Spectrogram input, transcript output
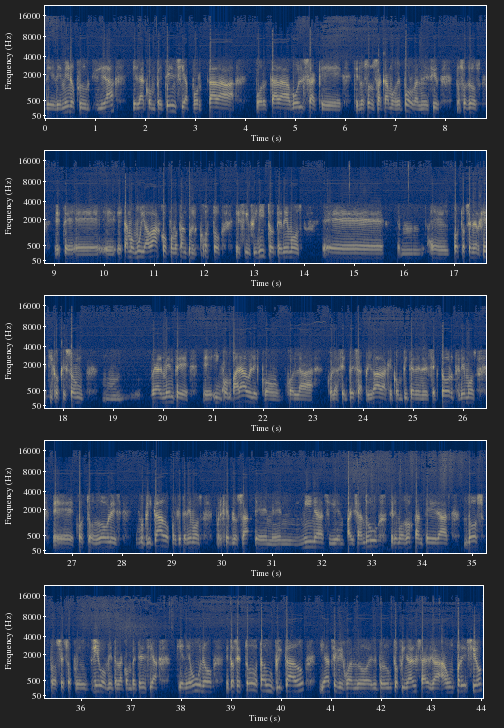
de, de menos productividad que la competencia por cada por cada bolsa que, que nosotros sacamos de Portland, es decir, nosotros este, eh, estamos muy abajo, por lo tanto el costo es infinito, tenemos eh, mm, costos energéticos que son mm, realmente incomparables con, con la con las empresas privadas que compiten en el sector, tenemos costos dobles duplicados porque tenemos, por ejemplo, en, Minas y en Paysandú, tenemos dos canteras, dos procesos productivos, mientras la competencia tiene uno. Entonces todo está duplicado y hace que cuando el producto final salga a un precio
